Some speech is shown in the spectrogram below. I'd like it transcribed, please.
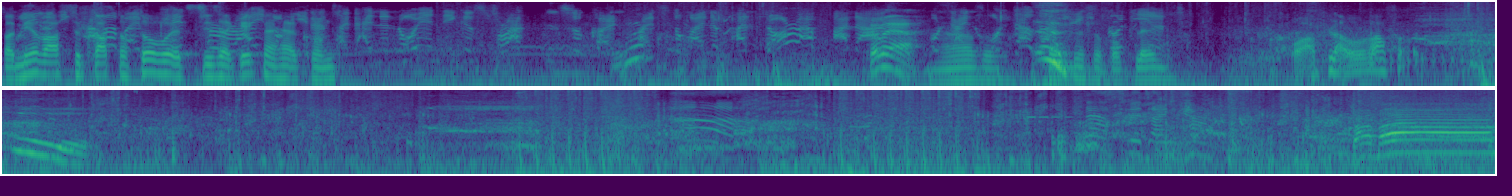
Bei mir warst du grad noch da, wo jetzt dieser Gegner herkommt. Eine neue destructen zu können, falls du meine Pandora-Pfanne Komm her. und Ja, ein so technische Probleme. Oh, blaue Waffe. Uh. Das wird ein Kampf. Baba.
